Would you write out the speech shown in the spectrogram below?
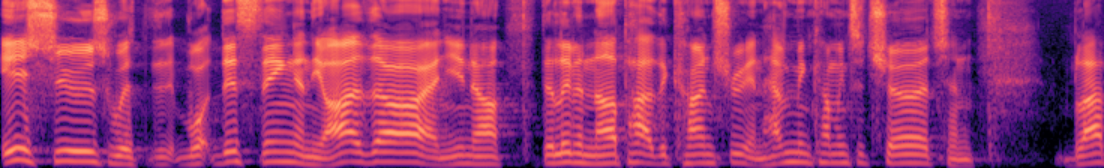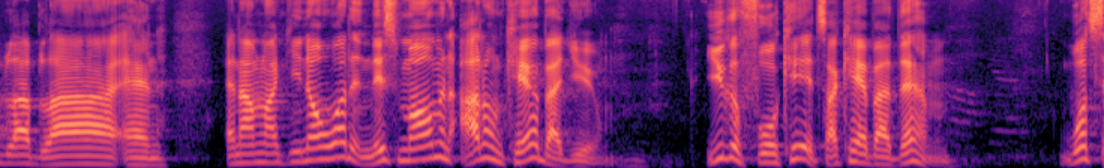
issues with what this thing and the other, and you know, they live in another part of the country and haven't been coming to church and blah, blah, blah. And, and I'm like, you know what? In this moment, I don't care about you. You got four kids, I care about them. What's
